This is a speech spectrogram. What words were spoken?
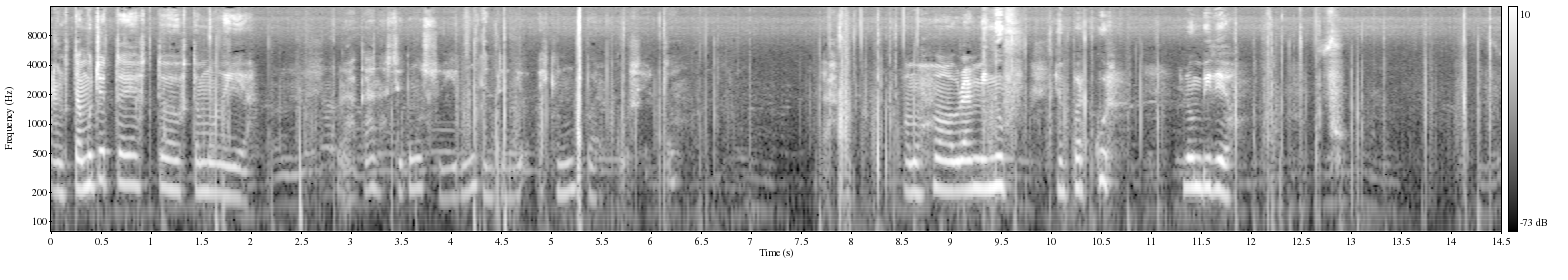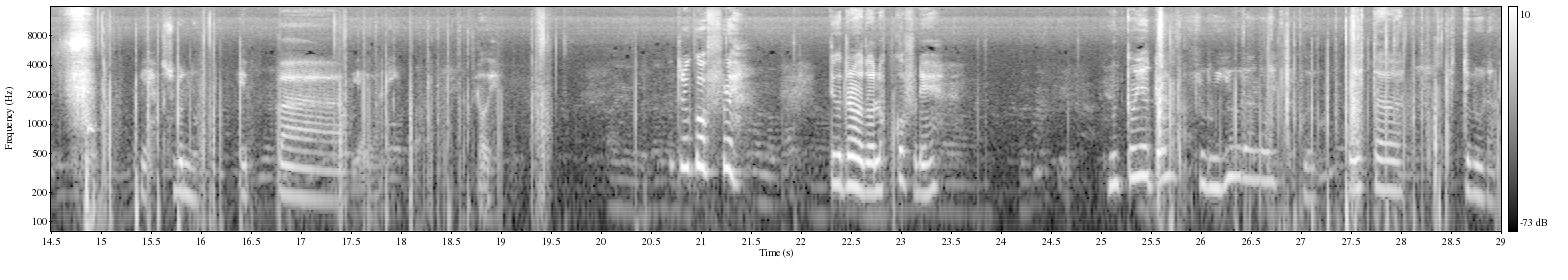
Me gusta mucho esta, esta, modalidad. Por acá no sé cómo subir, nunca entendí. Es que en un parkour, ¿cierto? Ya. Vamos a hablar mi nuf en parkour. En un video. Ya, super nuf. Ahí. Me voy. Otro cofre. Estoy todos los cofres. Nunca había tan fluido grabando este juego. Con esta, este programa.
